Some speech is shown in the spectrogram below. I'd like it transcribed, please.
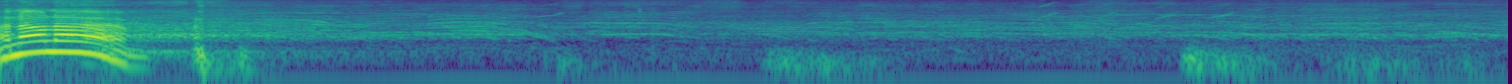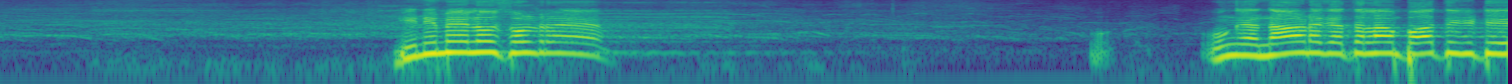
அதனால இனிமேலும் சொல்றேன். உங்கள் உங்க நாடகத்தெல்லாம் பார்த்துக்கிட்டு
